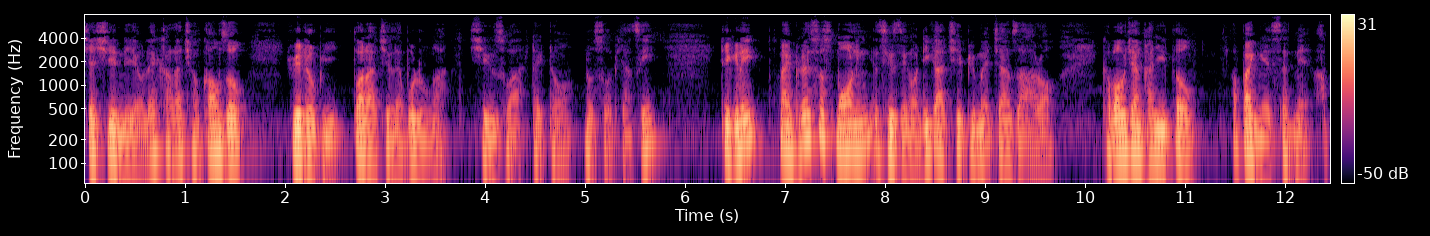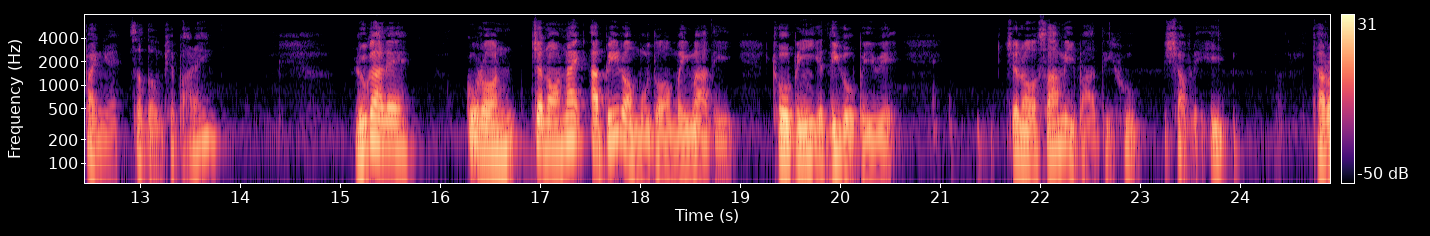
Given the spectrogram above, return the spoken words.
ကျန်ရှိနေရောလဲခါလာချောင်းကောင်းဆုံးရွေးထုတ်ပြီးတွာလာခြင်းလဲဘုလုံကရှေးစွာတိုက်တွန်းနှုတ်ဆော်ပြစီဒီကနေ့ My Precious Morning အစီအစဉ်ကိုအဓိကခြေပြုမဲ့ကျမ်းစာကတော့ကပောက်ချံခန်းကြီး3အပိုက်ငယ်7အပိုက်ငယ်73ဖြစ်ပါတယ်လူကလည်းကိုတော်ကျွန်တော်၌အပ်ပြီးတော်မူသောမိမသည် ထိုပင်အသီးကိုပေး၍ကျွန်တော်စားမိပါသည်ဟုလျှောက်လေ၏ဒါရ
